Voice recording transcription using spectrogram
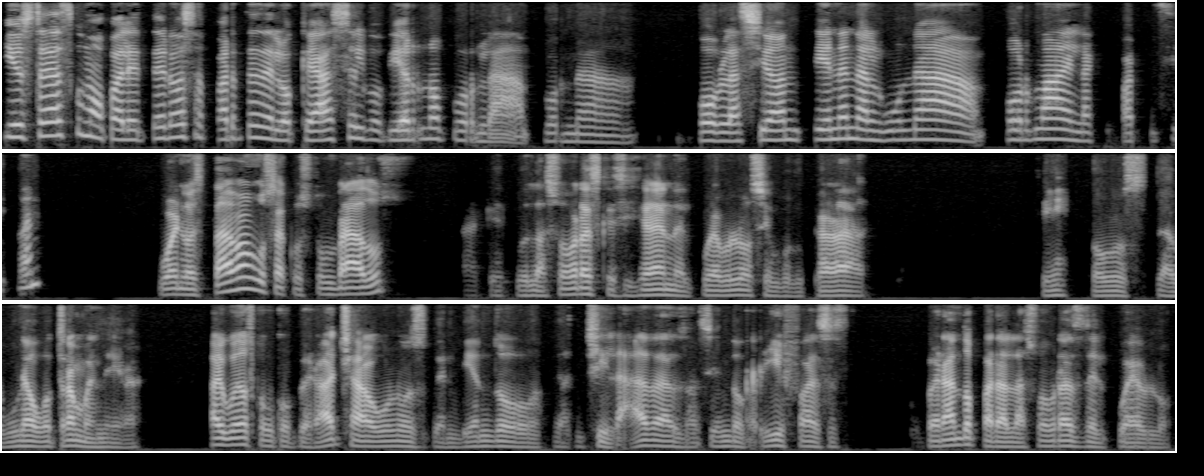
Y ustedes como paleteros, aparte de lo que hace el gobierno por la, por la población, ¿tienen alguna forma en la que participan? Bueno, estábamos acostumbrados a que pues, las obras que se hicieran en el pueblo se involucrara, sí, todos de alguna u otra manera. Algunos con cooperacha, unos vendiendo enchiladas, haciendo rifas, cooperando para las obras del pueblo.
